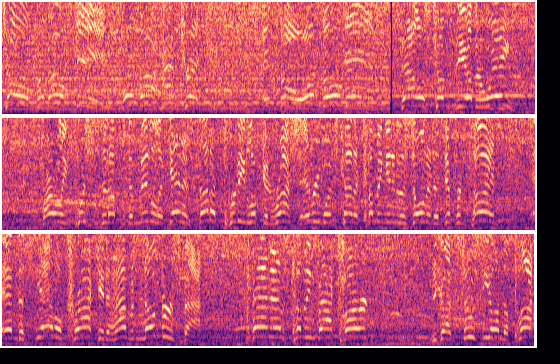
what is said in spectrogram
Joe Pavelski with a hat trick. It's a one-goal game. Dallas comes the other way. Harley pushes it up in the middle again. It's not a pretty looking rush. Everyone's kind of coming into the zone at a different time. And the Seattle Kraken have numbers back. Tanev's coming back hard. You got Soucy on the puck.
